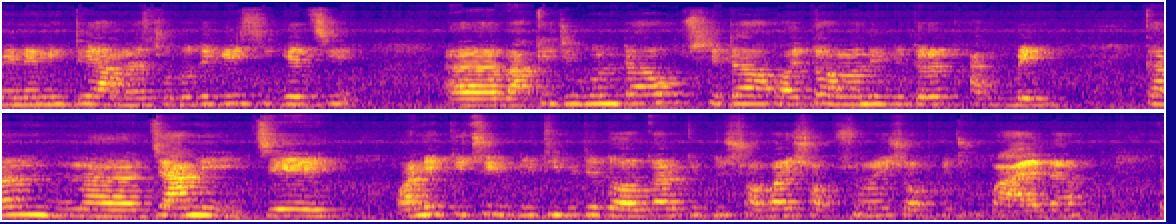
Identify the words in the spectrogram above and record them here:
মেনে নিতে আমরা ছোট থেকেই শিখেছি। বাকি জীবনটাও সেটা হয়তো আমাদের ভিতরে থাকবেই। কারণ জানি যে অনেক কিছুই পৃথিবীতে দরকার, কিন্তু সবাই সবসময় সব কিছু পায় না। তো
